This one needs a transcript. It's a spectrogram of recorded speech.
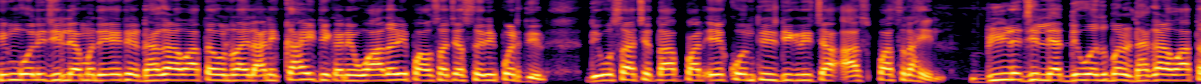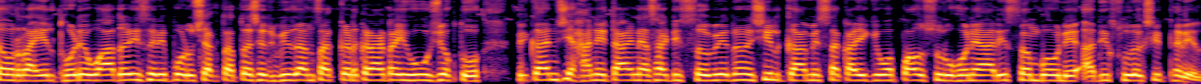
हिंगोली जिल्ह्यामध्ये येथे ढगाळ वातावरण राहील आणि काही ठिकाणी वादळी पावसाच्या सरी पडतील. दिवसाचे तापमान एकोणतीस डिग्रीच्या आसपास राहील. बीड जिल्ह्यात दिवसभर ढगाळ वातावरण राहील. थोडे वादळी सरी पडू शकतात. तसेच विजांचा कडकडाटही होऊ शकतो. पिकांची हानी टाळण्यासाठी संवेदनशील कामे सकाळी किंवा पाऊस सुरू होण्याआधी संभवणे अधिक सुरक्षित ठरेल.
